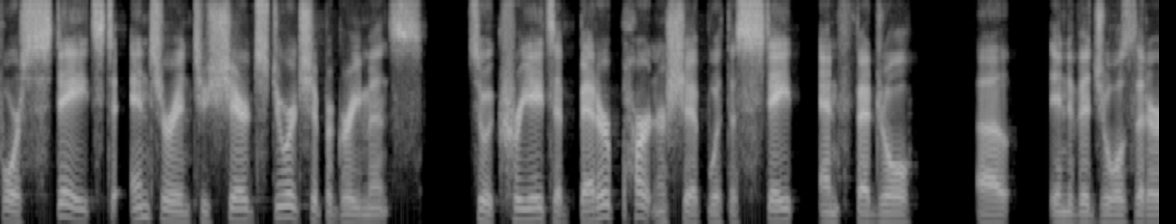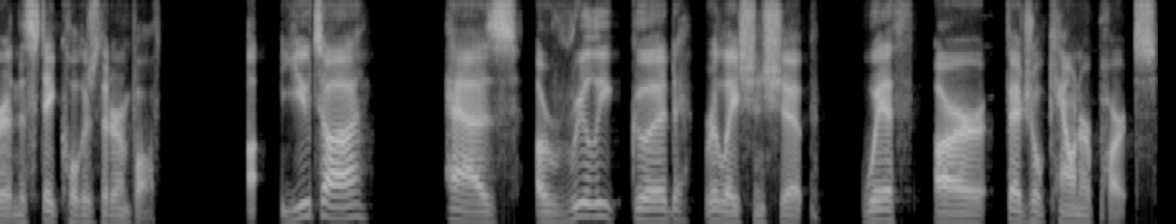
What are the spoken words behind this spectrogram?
for states to enter into shared stewardship agreements so it creates a better partnership with the state and federal uh, individuals that are and the stakeholders that are involved. Uh, Utah has a really good relationship with our federal counterparts.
